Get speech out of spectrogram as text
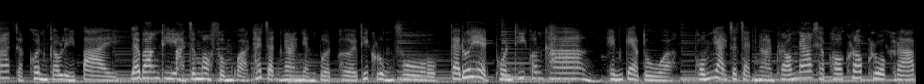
มากๆจากคนเกาหลีไป และบางทีอาจจะเหมาะสมกว่าถ้าจัดงานอย่างเปิดเผยที่กรุงโซลแต่ด้วยเหตุผลที่ค่อนข้าง เห็นแก่ตัว ผมอยากจะจัดงานพร้อมหน้าเฉพาะครอบครัวครับ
